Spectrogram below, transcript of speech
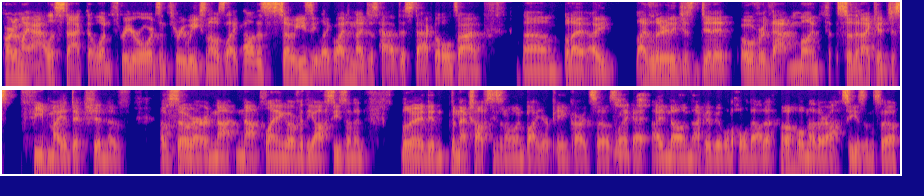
part of my Atlas stack that won three rewards in three weeks. And I was like, oh, this is so easy. Like, why didn't I just have this stack the whole time? Um, but I, I I literally just did it over that month so that I could just feed my addiction of of Sorare and not not playing over the off season and literally the, the next off season I went and bought European cards. So I was like, I, I know I'm not going to be able to hold out a, a whole nother off season. So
